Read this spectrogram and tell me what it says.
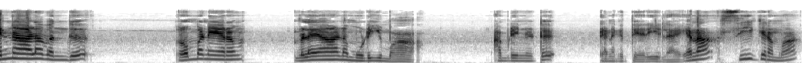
என்னால் வந்து ரொம்ப நேரம் விளையாட முடியுமா? அப்படின்ட்டு எனக்கு தெரியல. ஏன்னா சீக்கிரமாக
